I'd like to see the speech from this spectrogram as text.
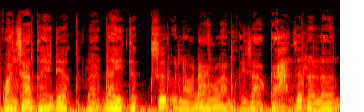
quan sát thấy được là đây thực sự nó đang là một cái rào cản rất là lớn.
